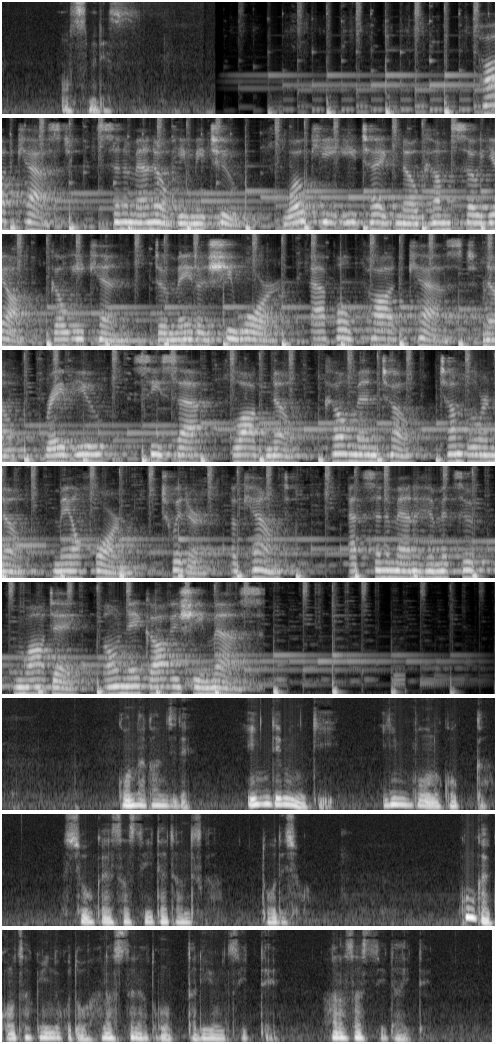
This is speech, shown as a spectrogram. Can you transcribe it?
おすすめです Podcast Cinema no Himi 2 Woki e tag no come so ya go e ken domata she war Apple Podcast no review CSA blog no commento Tumblr no mail form Twitter account at Cinemana Himitsu Ma de Onega Ishi Mas こんな感じでインデムニティ陰謀の国家紹介させていただいたんですがどうでしょう？今回この作品のことを話したいなと思った理由について話させていただいて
